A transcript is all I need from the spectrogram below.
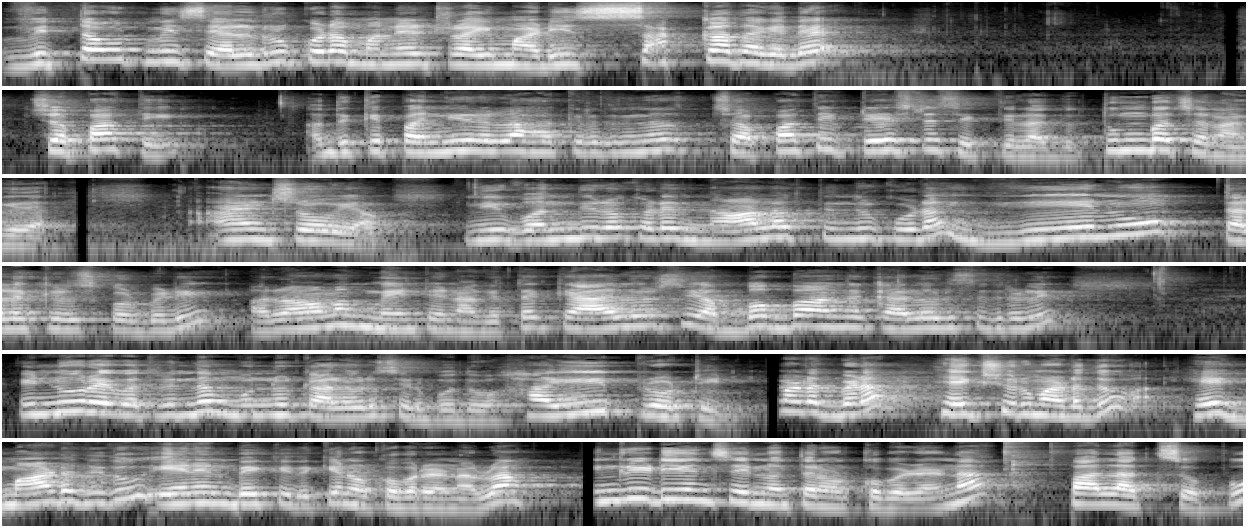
ವಿತೌಟ್ ಮಿಸ್ ಎಲ್ಲರೂ ಕೂಡ ಮನೇಲಿ ಟ್ರೈ ಮಾಡಿ ಸಕ್ಕತ್ತಾಗಿದೆ. ಚಪಾತಿ, ಅದಕ್ಕೆ ಪನ್ನೀರೆಲ್ಲ ಹಾಕಿರೋದ್ರಿಂದ ಚಪಾತಿ ಟೇಸ್ಟೇ ಸಿಗ್ತಿಲ್ಲ ಅದು, ತುಂಬ ಚೆನ್ನಾಗಿದೆ. ಆ್ಯಂಡ್ ಸೋಯಾ, ನೀವು ಒಂದಿರೋ ಕಡೆ ನಾಲ್ಕು ತಿಂದರೂ ಕೂಡ ಏನೂ ತಲೆ ಕೆಡಿಸ್ಕೊಳ್ಬೇಡಿ, ಆರಾಮಾಗಿ ಮೇಂಟೈನ್ ಆಗುತ್ತೆ. ಕ್ಯಾಲೋರಿಸಿ ಹಬ್ಬಬ್ಬ ಅಂದರೆ ಕ್ಯಾಲೋರಿಸ್ ಇದರಲ್ಲಿ ಇನ್ನೂರೈವತ್ತರಿಂದ ಮುನ್ನೂರು ಕ್ಯಾಲೋರೀಸ್ ಇರ್ಬೋದು. ಹೈ ಪ್ರೋಟೀನ್ ಮಾಡೋದು ಬೇಡ. ಹೇಗೆ ಶುರು ಮಾಡೋದು? ಹೇಗೆ ಮಾಡೋದಿದು? ಏನೇನು ಬೇಕು ಇದಕ್ಕೆ ನೋಡ್ಕೊಬರೋಣ ಅಲ್ವಾ ಇಂಗ್ರೀಡಿಯೆಂಟ್ಸ್ ಏನು ಅಂತ ನೋಡ್ಕೊಬೇಡೋಣ ಪಾಲಕ್ ಸೊಪ್ಪು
